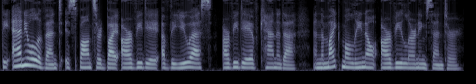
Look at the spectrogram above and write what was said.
The annual event is sponsored by RVDA of the US, RVDA of Canada, and the Mike Molino RV Learning Center.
